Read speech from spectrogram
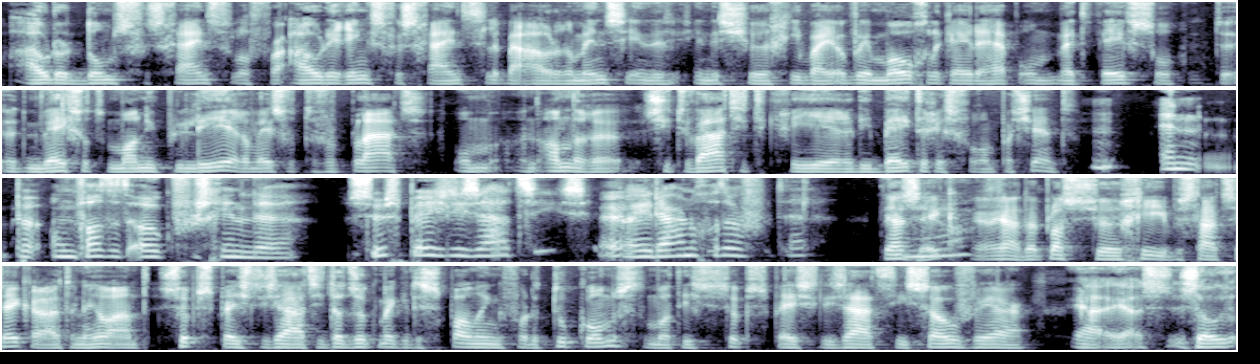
ouderdomsverschijnselen of verouderingsverschijnselen bij oudere mensen in de, in de chirurgie, waar je ook weer mogelijkheden hebt om met weefsel te, het weefsel te manipuleren, weefsel te verplaatsen, om een andere situatie te creëren die beter is voor een patiënt. Hm. En omvat het ook verschillende subspecialisaties? Kan je daar nog wat over vertellen? Ja, zeker. Ja, de plastische chirurgie bestaat zeker uit een heel aantal subspecialisaties. Dat is ook een beetje de spanning voor de toekomst, omdat die subspecialisaties zo ver, ja, ja, zo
